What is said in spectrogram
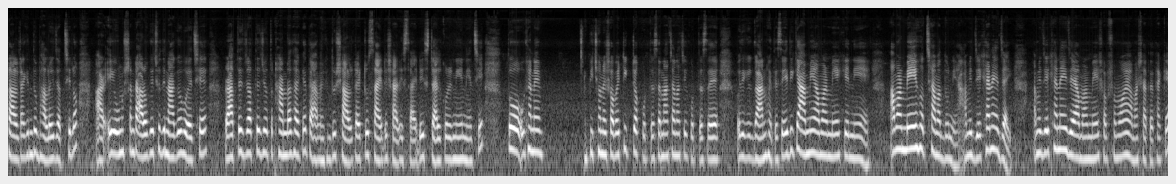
শালটা কিন্তু ভালোই যাচ্ছিল। আর এই অনুষ্ঠানটা আরও কিছুদিন আগে হয়েছে। রাতে রাতে যেহেতু ঠান্ডা থাকে, তাই আমি কিন্তু শালটা একটু সাইডে, শাড়ির সাইডে স্টাইল করে নিয়ে নিয়েছি। তো ওখানে পিছনে সবাই টিকটক করতেছে, নাচানাচি করতেছে, ওইদিকে গান হইতেছে। এদিকে আমি, আমার মেয়েকে নিয়ে, আমার মেয়ে হচ্ছে আমার দুনিয়া। আমি যেখানে যাই আমি যেখানেই যাই, আমার মেয়ে সব সময় আমার সাথে থাকে।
